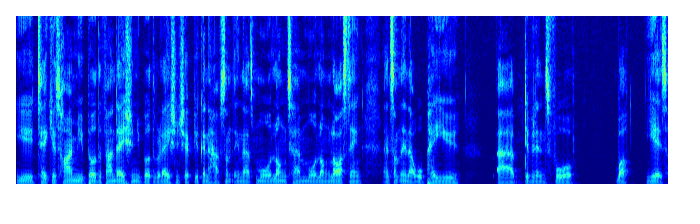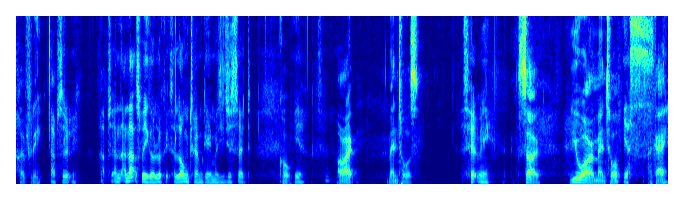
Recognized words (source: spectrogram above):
You take your time, you build the foundation, you build the relationship. You're going to have something that's more long term, more long lasting, and something that will pay you uh, dividends for, well, years, hopefully. absolutely absolutely and, and that's where you got to look it's a long-term game as you just said Cool. Yeah. All right. Mentors. it's hit me So, you are a mentor. yes Okay.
